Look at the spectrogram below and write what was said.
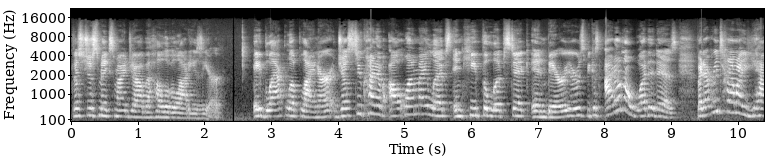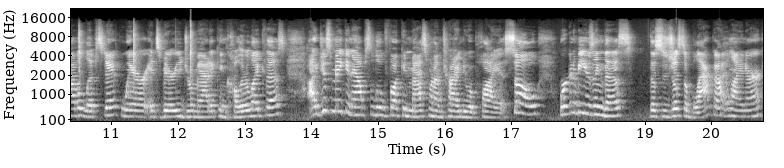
this just makes my job a hell of a lot easier a black lip liner just to kind of outline my lips and keep the lipstick in barriers because I don't know what it is, but every time I have a lipstick where it's very dramatic in color like this, I just make an absolute fucking mess when I'm trying to apply it. So we're going to be using this. This is just a black eyeliner.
